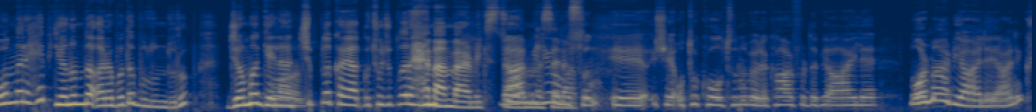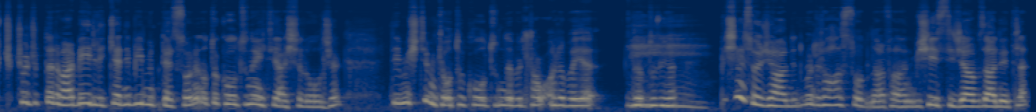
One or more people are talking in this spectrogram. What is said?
onları hep yanımda arabada bulundurup cama gelen Aman. çıplak ayaklı çocuklara hemen vermek istiyorum Ben biliyor mesela. musun e, şey otokoltuğunu böyle Carrefour'da bir aile normal bir aile yani küçük çocukları var belli ki hani bir müddet sonra otokoltuğuna ihtiyaçları olacak. Demiştim ki otokoltuğunda böyle tam arabaya da duruyor. Bir şey söyleyeceğim dedim böyle rahatsız oldular falan bir şey isteyeceğim zannettiler.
